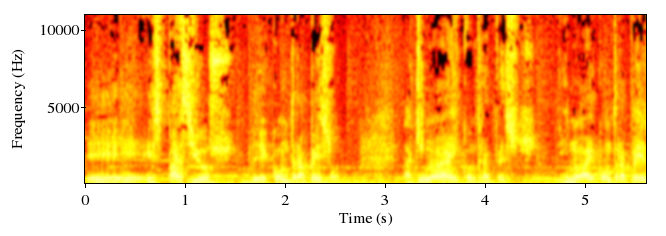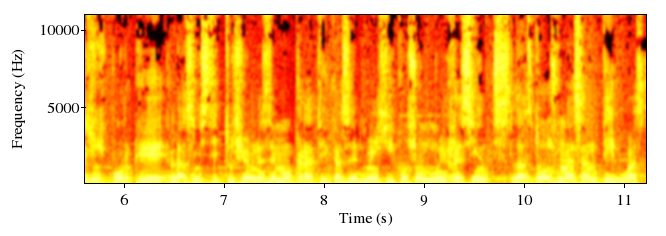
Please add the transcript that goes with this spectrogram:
espacios de contrapeso. Aquí no hay contrapesos. Y no hay contrapesos porque las instituciones democráticas en México son muy recientes. Las dos más antiguas,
